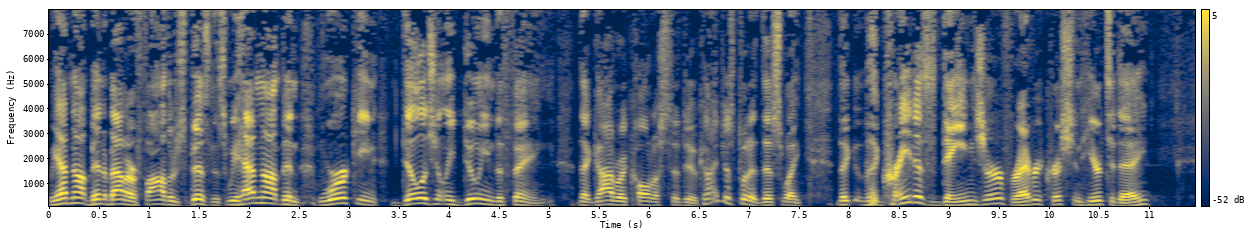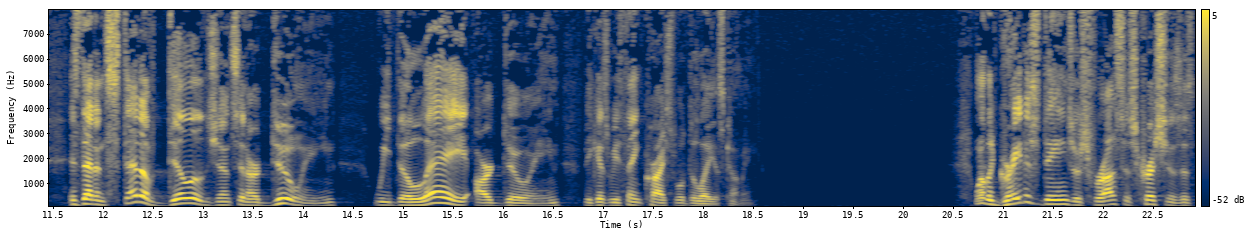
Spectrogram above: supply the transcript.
We have not been about our Father's business. We have not been working diligently doing the thing that God would call us to do. Can I just put it this way? The, the greatest danger for every Christian here today is that instead of diligence in our doing, we delay our doing because we think Christ will delay his coming. One of the greatest dangers for us as Christians is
